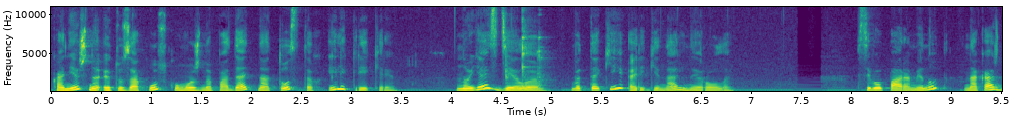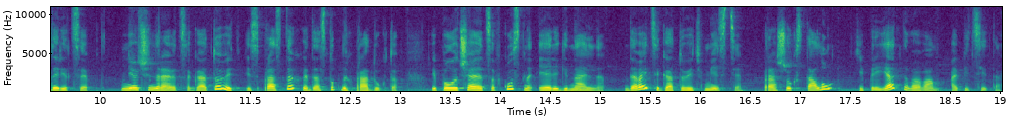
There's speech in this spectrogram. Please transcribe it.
Конечно, эту закуску можно подать на тостах или крекере. Но я сделаю вот такие оригинальные роллы. Всего пара минут на каждый рецепт. Мне очень нравится готовить из простых и доступных продуктов. И получается вкусно и оригинально. Давайте готовить вместе. Прошу к столу и приятного вам аппетита!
